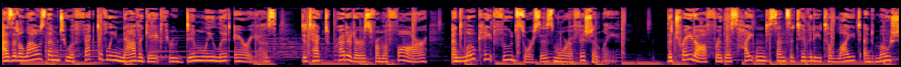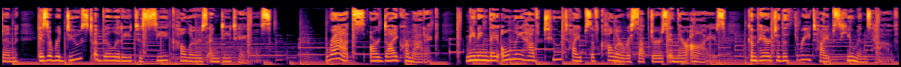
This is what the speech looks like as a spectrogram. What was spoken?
as it allows them to effectively navigate through dimly lit areas, detect predators from afar, and locate food sources more efficiently. The trade off for this heightened sensitivity to light and motion is a reduced ability to see colors and details. Rats are dichromatic, meaning they only have two types of color receptors in their eyes, compared to the three types humans have.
